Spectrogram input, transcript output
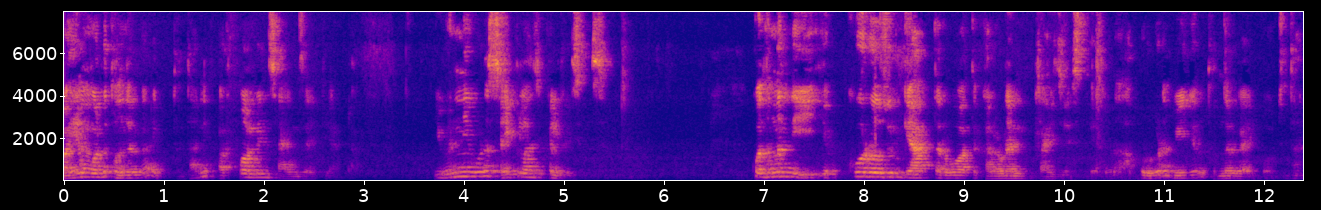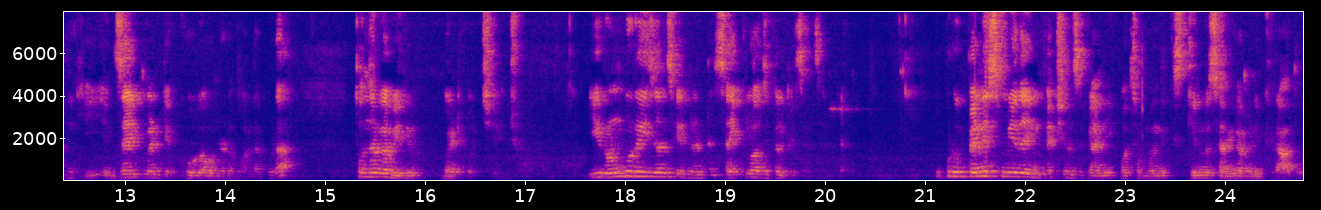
భయం వల్ల తొందరగా ఎక్కుతుంది. దాన్ని పర్ఫార్మెన్స్ యాంగ్జైటీ అంటారు ఇవన్నీ కూడా సైకలాజికల్ రీజన్స్ కొంతమంది ఎక్కువ రోజులు గ్యాప్ తర్వాత కలవడానికి ట్రై చేస్తే కూడా అప్పుడు కూడా వీర్యం తొందరగా అయిపోవచ్చు. దానికి ఎగ్జైట్మెంట్ ఎక్కువగా ఉండడం వల్ల కూడా తొందరగా వీర్యం బయటకు వచ్చేయచ్చు. ఈ రెండు రీజన్స్ ఏంటంటే సైకలాజికల్ రీజన్స్ అంటే. ఇప్పుడు పెనిస్ మీద ఇన్ఫెక్షన్స్ కానీ కొంతమందికి స్కిన్ సరిగా వెనక్కి రాదు.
